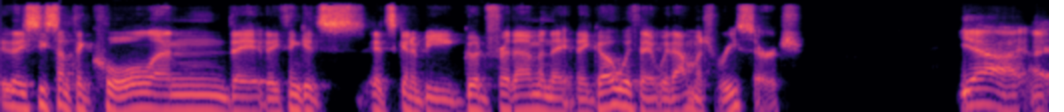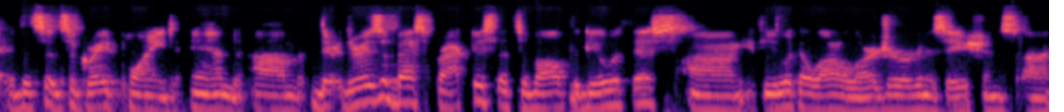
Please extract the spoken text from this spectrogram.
they see something cool and they, they think it's it's going to be good for them and they, they go with it without much research yeah, I, it's a great point, and um, there there is a best practice that's evolved to deal with this. Um, if you look at a lot of larger organizations, uh,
